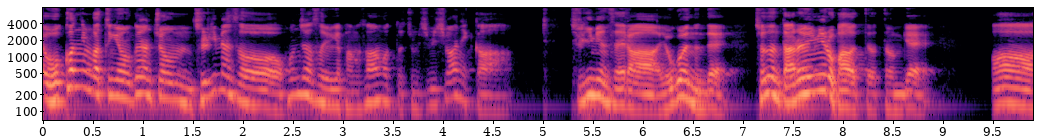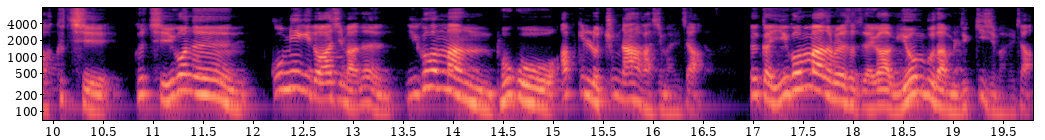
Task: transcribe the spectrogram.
워커님 같은 경우는 그냥 좀 즐기면서 혼자서 이렇게 방송하는 것도 좀 심심하니까 즐기면서 해라 요거였는데 저는 다른 의미로 받았던 게 아 그치. 그치. 이거는 꿈이기도 하지만은 이것만 보고 앞길로 쭉 나아가지 말자 그러니까 이것만으로 해서 내가 위험 부담을 느끼지 말자.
